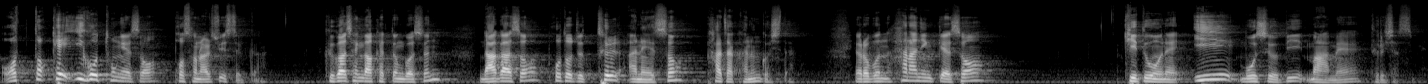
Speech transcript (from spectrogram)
어떻게 이 고통에서 벗어날 수 있을까? 그가 생각했던 것은 나가서 포도주 틀 안에서 타작하는 것이다. 여러분 하나님께서 기드온의 이 모습이 마음에 들으셨습니다.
